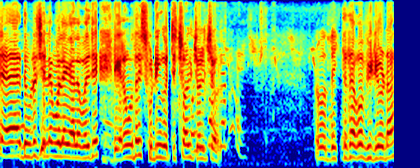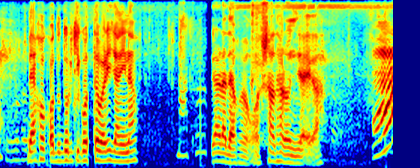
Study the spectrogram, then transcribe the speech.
হ্যাঁ দুটো ছেলে বলে গেল বলছে এখানে বোধহয় শুটিং হচ্ছে। চল চল চল। তো দেখতে থাকো ভিডিওটা দেখো কত দূর কি করতে পারি জানি না। জায়গাটা দেখো অসাধারণ জায়গা। হ্যাঁ?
